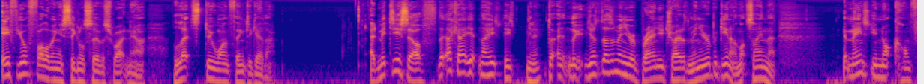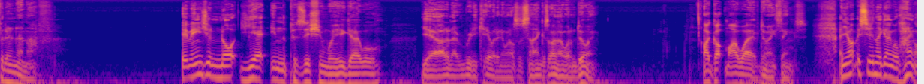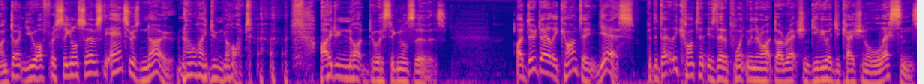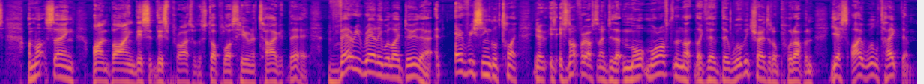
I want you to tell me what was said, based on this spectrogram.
if you're following a signal service right now, let's do one thing together admit to yourself that okay, yeah, no, he's, he's you know, uh, it doesn't mean you're a brand new trader. Doesn't mean you're a beginner. I'm not saying that. It means you're not confident enough. It means you're not yet in the position where you go, well, yeah, I don't really care what anyone else is saying because I know what I'm doing. I got my way of doing things. And you might be sitting there going, well, hang on, don't you offer a signal service? The answer is no. No, I do not. I do not do a signal service. I do daily content, yes, but the daily content is there to point you in the right direction, give you educational lessons. I'm not saying I'm buying this at this price with a stop loss here and a target there. Very rarely will I do that, and every single time, you know, it's not very often I do that. More more often than not, like there, there will be trades that I'll put up, and yes, I will take them,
